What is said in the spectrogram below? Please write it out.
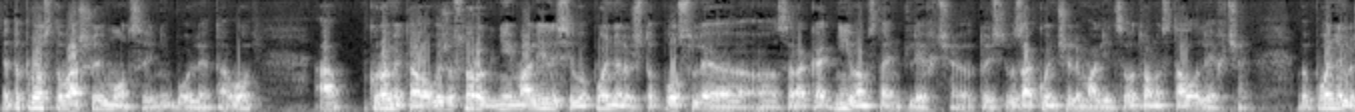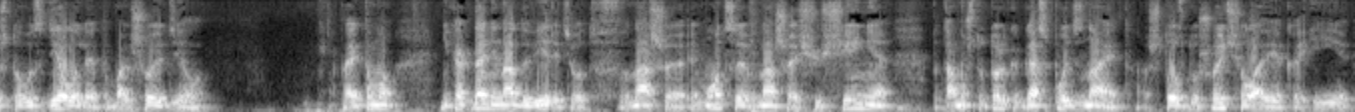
Это просто ваши эмоции, не более того. А кроме того, вы же 40 дней молились, и вы поняли, что после 40 э, дней вам станет легче. То есть вы закончили молиться, вот вам и стало легче. Вы поняли, что вы сделали это большое дело. Поэтому никогда не надо верить вот в наши эмоции, в наши ощущения, потому что только Господь знает, что с душой человека и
